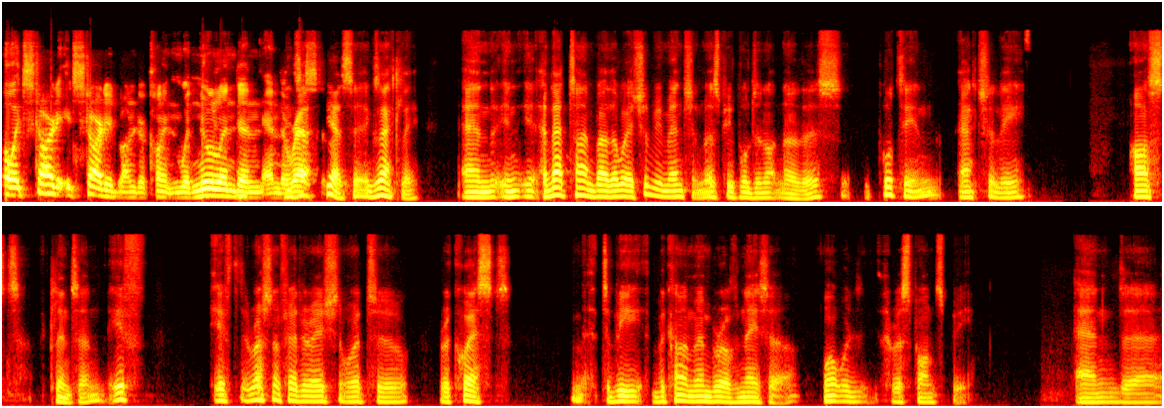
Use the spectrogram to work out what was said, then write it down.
Oh, it started. It started under Clinton with Nuland and, and the rest. yes, exactly. And in, in, at that time, by the way, it should be mentioned. Most people do not know this. Putin actually asked Clinton if if the Russian Federation were to request to be become a member of NATO, what would the response be? And uh,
